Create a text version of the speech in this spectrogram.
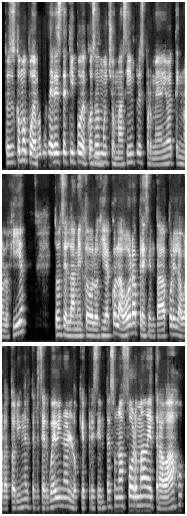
Entonces, ¿cómo podemos hacer este tipo de cosas mucho más simples por medio de tecnología? Entonces, la metodología colabora presentada por el laboratorio en el tercer webinar, lo que presenta es una forma de trabajo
